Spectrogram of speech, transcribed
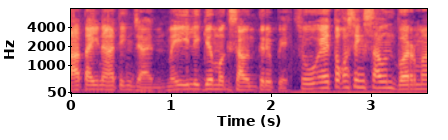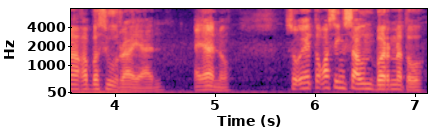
tatay natin dyan, may ilig yan mag sound trip eh. So, eto kasing soundbar, mga kabasura yan. Ayan, no? So, eto kasing soundbar na to,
